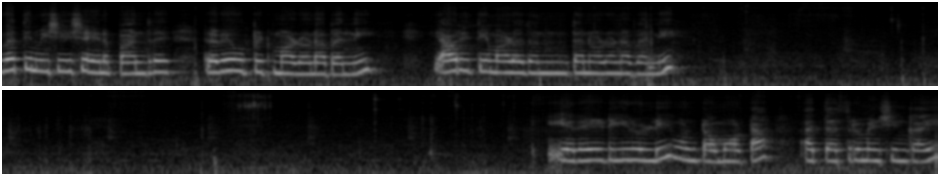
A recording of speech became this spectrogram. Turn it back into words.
ಇವತ್ತಿನ ವಿಶೇಷ ಏನಪ್ಪ ಅಂದರೆ ರವೆ ಉಪ್ಪಿಟ್ಟು ಮಾಡೋಣ ಬನ್ನಿ. ಯಾವ ರೀತಿ ಮಾಡೋದು ಅಂತ ನೋಡೋಣ ಬನ್ನಿ. ಎರಡು ಈರುಳ್ಳಿ ಒಂದು ಟೊಮೊಟ, ಹತ್ತು ಹಸಿರು ಮೆಣಸಿನ್ಕಾಯಿ,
